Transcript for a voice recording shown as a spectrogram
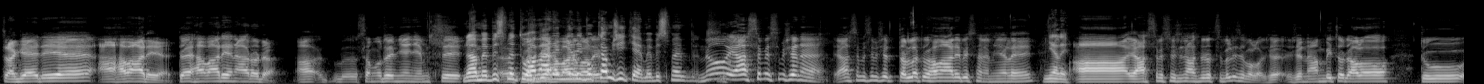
tragédie a havárie. To je havárie národa. A e, samozřejmě Němci... No a my bychom e, tu havárii měli okamžitě. My bychom... No, já si myslím, že ne. Já si myslím, že tohle tu havárii by se neměli. Měli. A já si myslím, že nás by to civilizovalo. Že, že nám by to dalo tu,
